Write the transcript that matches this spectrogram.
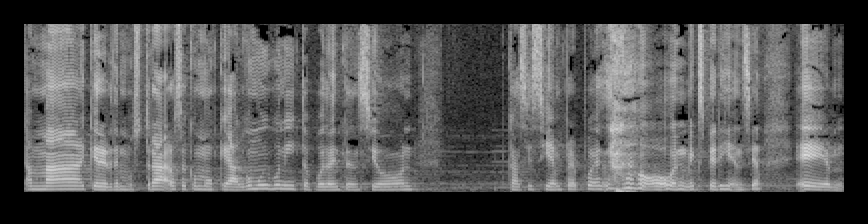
amar, querer demostrar, o sea, como que algo muy bonito, pues la intención casi siempre, pues, o en mi experiencia, eh,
